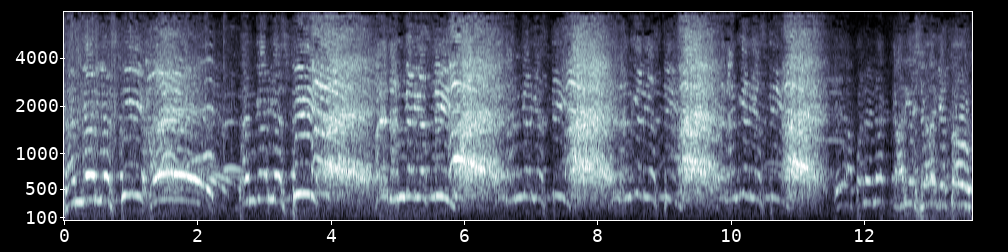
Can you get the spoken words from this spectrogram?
धनगर एसटी है। धनगर एसटी अरे Dhangar ST Dhangar ST Dhangar ST Dhangar ST हे आपण आहे ना कार्यशाळा घेत आहोत.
